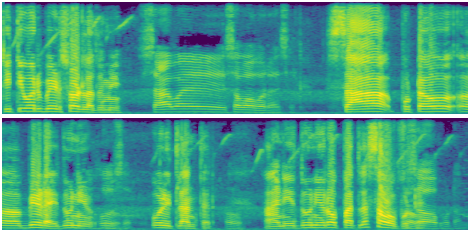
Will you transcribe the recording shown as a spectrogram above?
कितीवर बेड सोडला तुम्ही? सहा बाय सव्वावर आहे सर. सहा फुटावर बेड आहे दोन्ही हो, हो, सर. ओळीतलं अंतर. हो. आणि दोन्ही रोपातलं सव्वा फूट आहे. सव्वा फुटांचं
